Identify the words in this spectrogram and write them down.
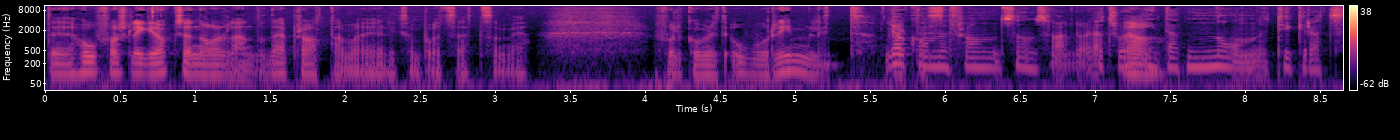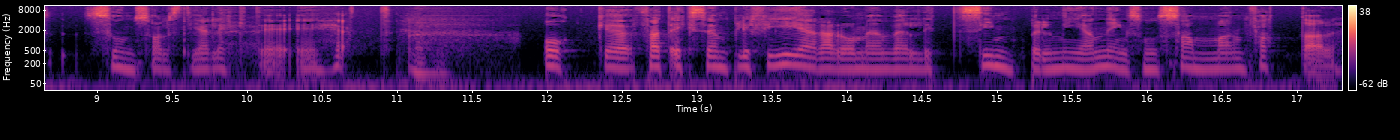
Det, Hofors ligger också i Norrland. Och där pratar man ju liksom på ett sätt som är fullkomligt orimligt. Faktiskt. Jag kommer från Sundsvall. Då. Jag tror ja. inte att någon tycker att Sundsvalls dialekt är, är hett. Mm. Och eh, för att exemplifiera då med en väldigt simpel mening som sammanfattar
